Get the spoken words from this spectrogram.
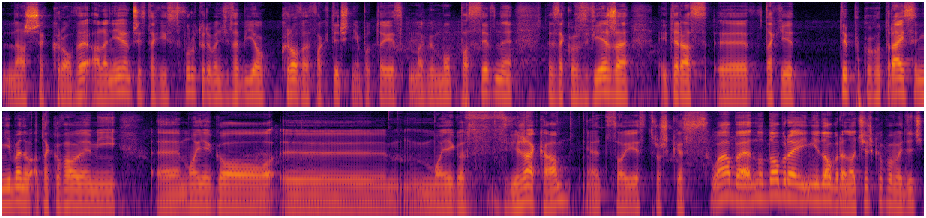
nasze krowy, ale nie wiem, czy jest taki stwór, który będzie zabijał krowę faktycznie, bo to jest jakby mob pasywny, to jest jako zwierzę i teraz y, w takie typu kokotrajsy nie będą atakowały mi e, mojego, y, mojego zwierzaka, e, co jest troszkę słabe, no dobre i niedobre, no ciężko powiedzieć.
